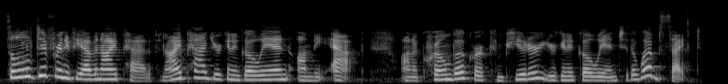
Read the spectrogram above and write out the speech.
It's a little different if you have an iPad. If an iPad, you're going to go in on the app. On a Chromebook or a computer, you're going to go into the website.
